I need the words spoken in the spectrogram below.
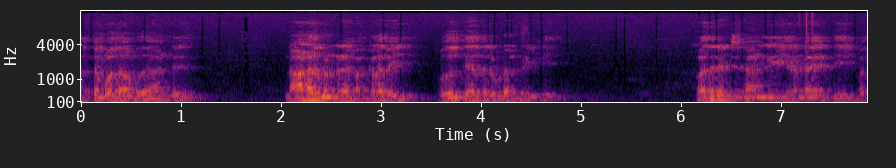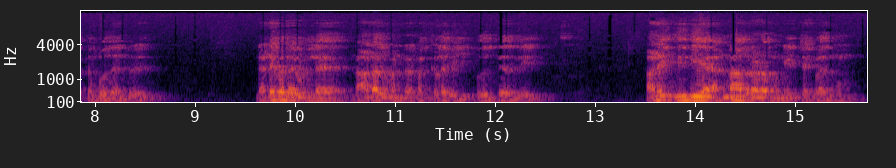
பத்தொன்பதாவது ஆண்டு நாடாளுமன்ற மக்களவை பொதுத் தேர்தல் உடன்படிக்கை. பதினெட்டு நான்கு இரண்டாயிரத்தி பத்தொன்பது அன்று நடைபெற உள்ள நாடாளுமன்ற மக்களவை பொதுத் தேர்தலில் அனைத்து இந்திய அண்ணா திராவிட முன்னேற்ற கழகமும்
